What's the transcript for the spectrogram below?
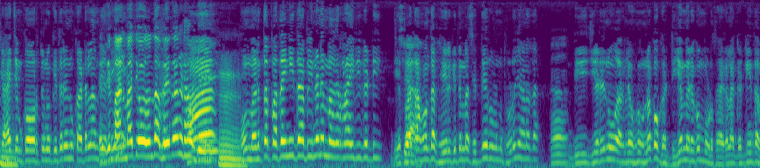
ਚਾਹੇ ਚਮਕੌਰ ਤੂੰ ਕਿਧਰੇ ਨੂੰ ਕੱਢ ਲੈਂਦੇ ਜੇ ਅਸੀਂ। ਮਨ ਮਾ ਚੋਰ ਹੁੰਦਾ ਫੇਰ ਤਾਂ ਹਾਂ। ਨਠਾਉਂਦੇ ਹੁਣ ਮੈਨੂੰ ਤਾਂ ਪਤਾ ਹੀ ਨਹੀਂ ਤਾਂ ਵੀ ਇਹਨਾਂ ਨੇ ਮਗਰ ਲਾਈ ਵੀ ਗੱਡੀ। ਜੇ ਪਤਾ ਹੁੰਦਾ ਫੇਰ ਕਿਤੇ ਮੈਂ ਸਿੱਧੇ ਰੂਟ ਨੂੰ ਥੋੜਾ ਜਾਣਾ ਤਾਂ। ਹਾਂ। ਵੀ ਜਿਹੜੇ ਨੂੰ ਅਗਲੇ ਹੁਣ ਉਹਨਾਂ ਕੋਲ ਗੱਡੀ ਆ ਮੇਰੇ ਕੋਲ ਮੋਟਰਸਾਈਕਲ ਆ ਗੱਡੀਆਂ ਤਾਂ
